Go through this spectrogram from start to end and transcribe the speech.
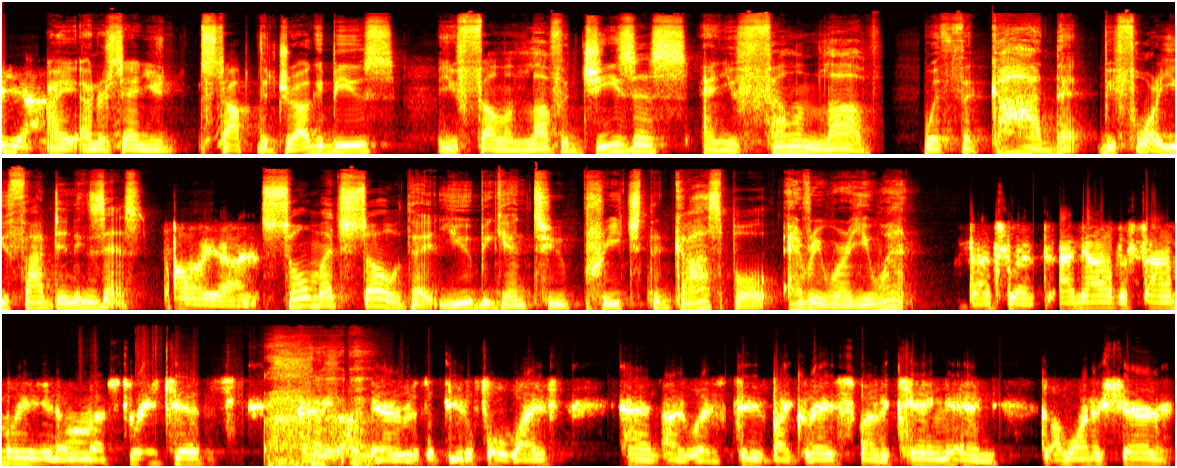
Yeah. I understand you stopped the drug abuse, you fell in love with Jesus, and you fell in love with the God that before you thought didn't exist. Oh, yeah. So much so that you began to preach the gospel everywhere you went. That's right. I now have a family, you know, I have three kids. and I'm married with a beautiful wife. And I was saved by grace by the King. And I want to share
